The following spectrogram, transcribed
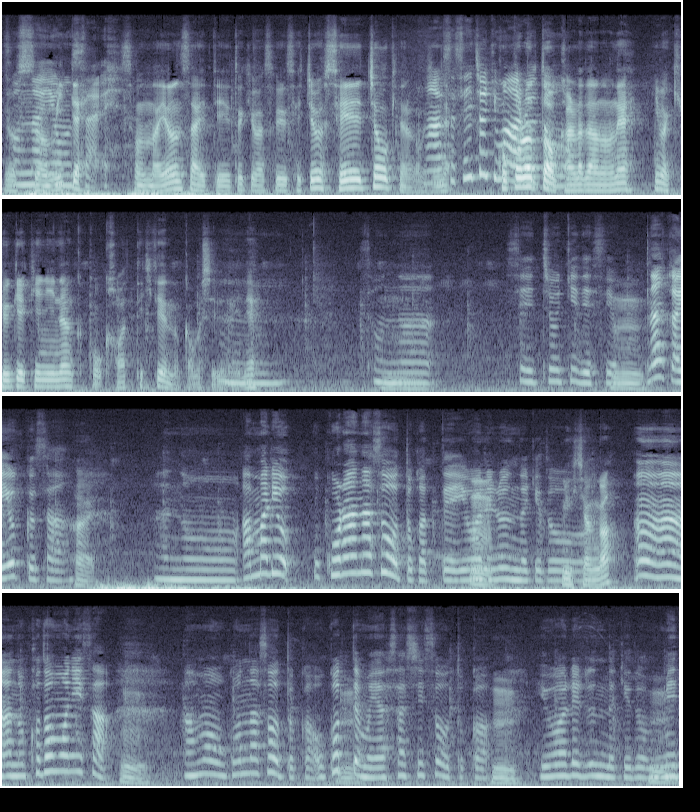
様そんな子を見て。4歳そんな4歳っていう時はそういう成長成長期なのかもしれない。まあ成長期もあ心とると思う。体のね今急激になんかこう変わってきてるのかもしれないね、うん。そんな成長期ですよ、うん。なんかよくさ、はい。あのーあんまり怒らなそうとかって言われるんだけど、みゆきちゃんが？うんうん。あの子供にさうん。あんま怒んなそうとか怒っても優しそうとかうん。言われるんだけど、うん。め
